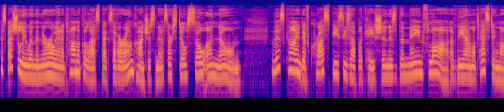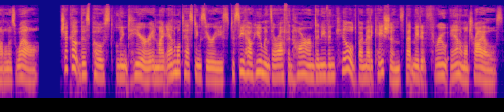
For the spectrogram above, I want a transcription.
especially when the neuroanatomical aspects of our own consciousness are still so unknown. This kind of cross species application is the main flaw of the animal testing model as well. Check out this post linked here in my animal testing series to see how humans are often harmed and even killed by medications that made it through animal trials.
